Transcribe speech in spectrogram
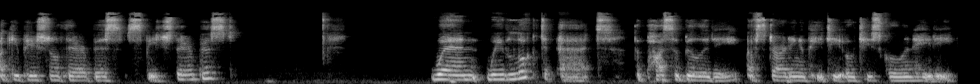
occupational therapists, speech therapists. When we looked at the possibility of starting a PTOT school in Haiti,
